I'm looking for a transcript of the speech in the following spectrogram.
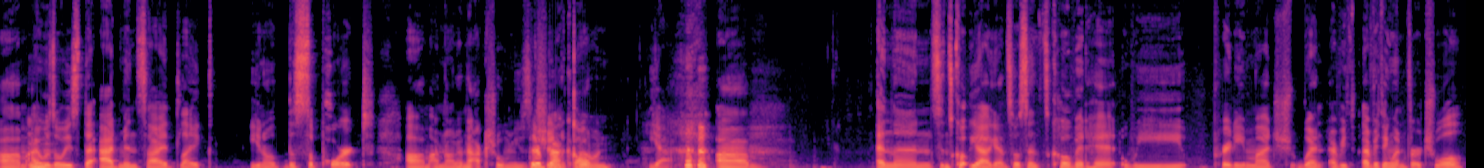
Um, I was always the admin side, like you know the support. Um, I'm not an actual Their musician. God- backbone. yeah um and then since co- yeah again so since covid hit we pretty much went every everything went virtual.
